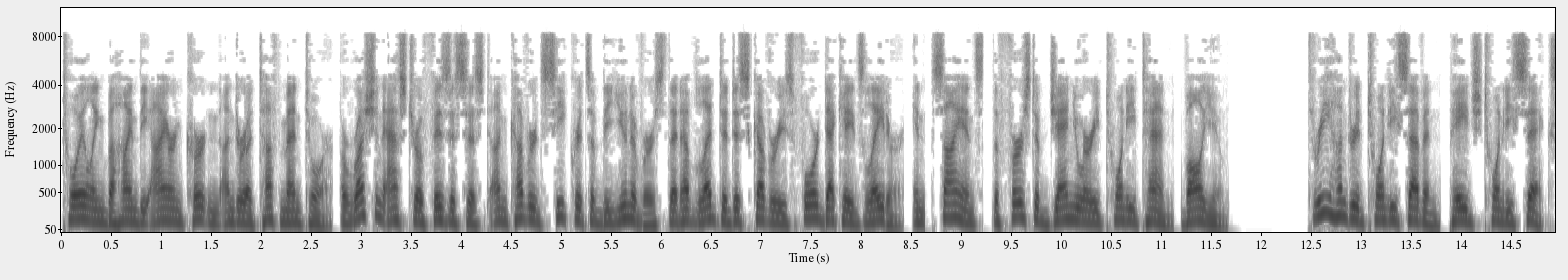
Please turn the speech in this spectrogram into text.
toiling behind the Iron Curtain under a tough mentor, a Russian astrophysicist uncovered secrets of the universe that have led to discoveries four decades later, in, Science, 1 January 2010, Vol. 327, page 26.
